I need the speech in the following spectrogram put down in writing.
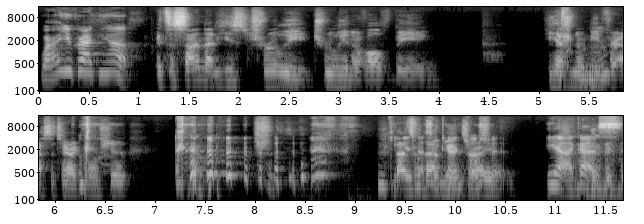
Why are you cracking up? It's a sign that he's truly, truly an evolved being. He has no Mm-hmm. need for esoteric bullshit. Geek That's what that means, right? bullshit. Yeah, I guess.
